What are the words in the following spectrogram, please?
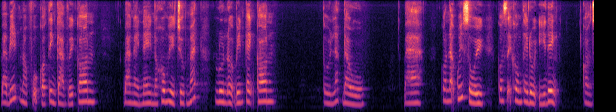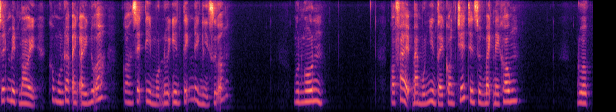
Ba biết Mạc Vũ có tình cảm với con. Ba ngày nay nó không hề trượt mắt, luôn ở bên cạnh con. Tôi lắc đầu. Ba, con đã quyết rồi, con sẽ không thay đổi ý định. Con rất mệt mỏi, không muốn gặp anh ấy nữa. Con sẽ tìm một nơi yên tĩnh để nghỉ dưỡng. Ngôn ngôn. Có phải ba muốn nhìn thấy con chết trên giường bệnh này không? Được,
